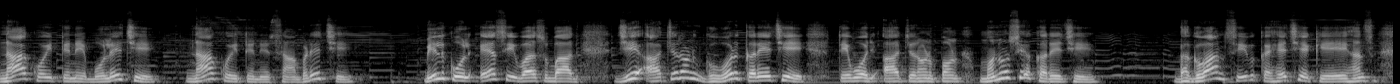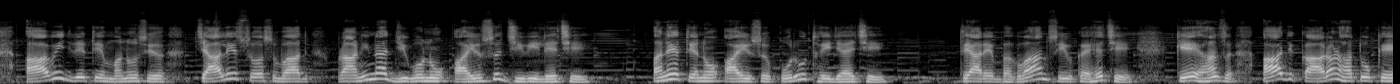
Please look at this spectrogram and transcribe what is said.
ના કોઈ તેને બોલે છે, ના કોઈ તેને સાંભળે છે. બિલકુલ એંસી વર્ષ બાદ જે આચરણ ઘુવડ કરે છે, તેવો જ આચરણ પણ મનુષ્ય કરે છે. ભગવાન શિવ કહે છે કે, હંસ, આવી જ રીતે મનુષ્ય ચાલીસ વર્ષ બાદ પ્રાણીના જીવોનું આયુષ્ય જીવી લે છે અને તેનું આયુષ્ય પૂરું થઈ જાય છે. ત્યારે ભગવાન શિવ કહે છે કે, હંસ, આ જ કારણ હતું કે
